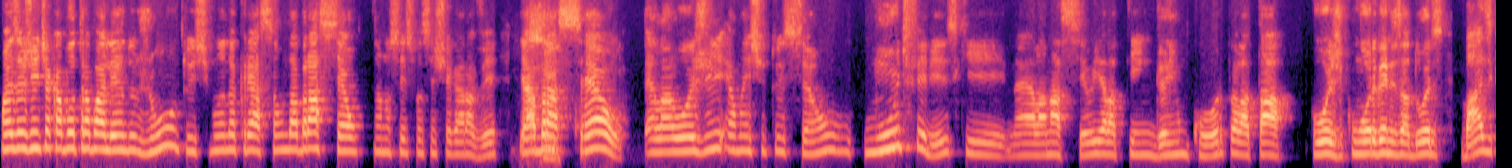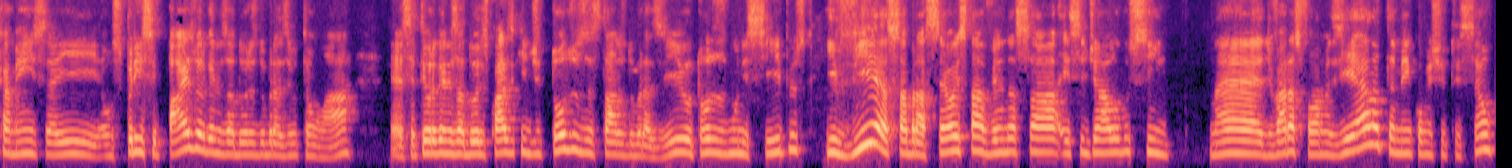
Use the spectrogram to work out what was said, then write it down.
mas a gente acabou trabalhando junto, estimulando a criação da Bracel. Eu não sei se vocês chegaram a ver. E a Sim. Bracel, ela hoje é uma instituição muito feliz que né, ela nasceu e ela tem ganho um corpo, ela está hoje com organizadores, basicamente aí os principais organizadores do Brasil estão lá. É, você tem organizadores quase que de todos os estados do Brasil, todos os municípios, e via essa Bracel está havendo essa, esse diálogo sim, né, de várias formas. E ela também, como instituição,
